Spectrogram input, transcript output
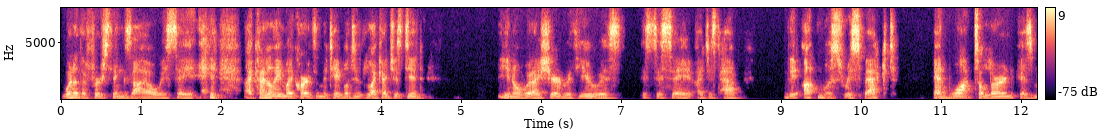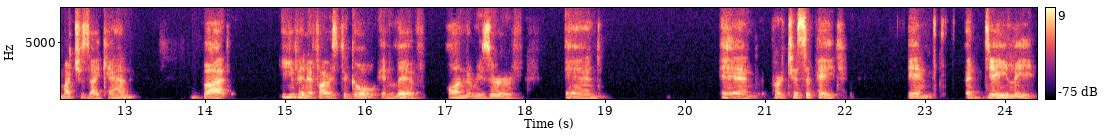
one of the first things i always say i kind of lay my cards on the table like i just did you know what i shared with you is is to say i just have the utmost respect and want to learn as much as I can. But even if I was to go and live on the reserve and and participate in a daily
